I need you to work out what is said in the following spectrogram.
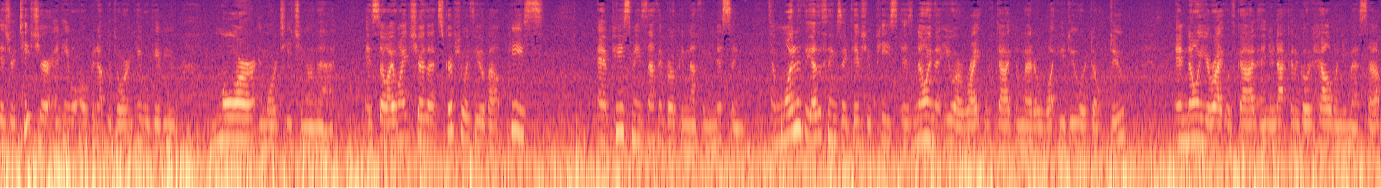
is your teacher and he will open up the door and he will give you more and more teaching on that. And so I want to share that scripture with you about peace. And peace means nothing broken, nothing missing. And one of the other things that gives you peace is knowing that you are right with God no matter what you do or don't do. And knowing you're right with God and you're not going to go to hell when you mess up.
